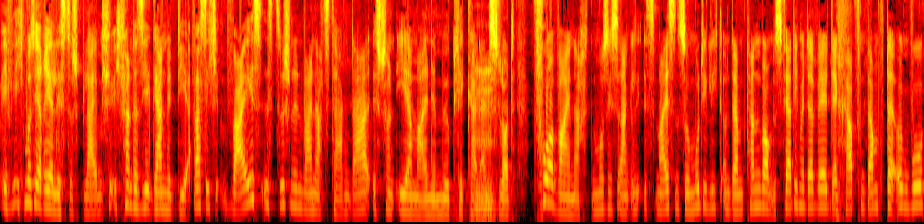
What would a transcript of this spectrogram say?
Ich, ich muss ja realistisch bleiben. Ich, ich fantasiere gern mit dir. Was ich weiß, ist zwischen den Weihnachtstagen, da ist schon eher mal eine Möglichkeit, ein Slot. Vor Weihnachten, muss ich sagen, ist meistens so, Mutti liegt unterm Tannenbaum, ist fertig mit der Welt, der Karpfen dampft da irgendwo.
